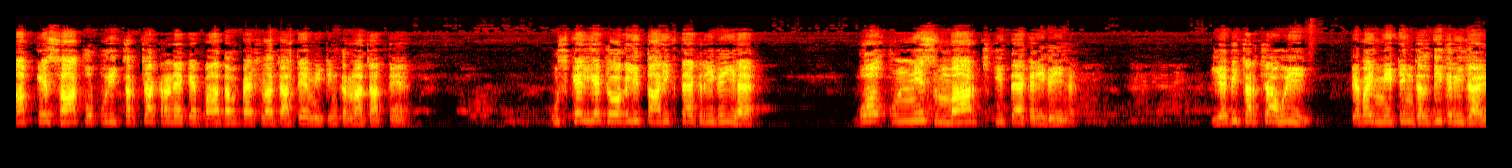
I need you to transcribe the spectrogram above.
आपके साथ वो पूरी चर्चा करने के बाद हम बैठना चाहते हैं, मीटिंग करना चाहते हैं। उसके लिए जो अगली तारीख तय करी गई है, वो 19 मार्च की तय करी गई है। ये भी चर्चा हुई कि भाई मीटिंग जल्दी करी जाए।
